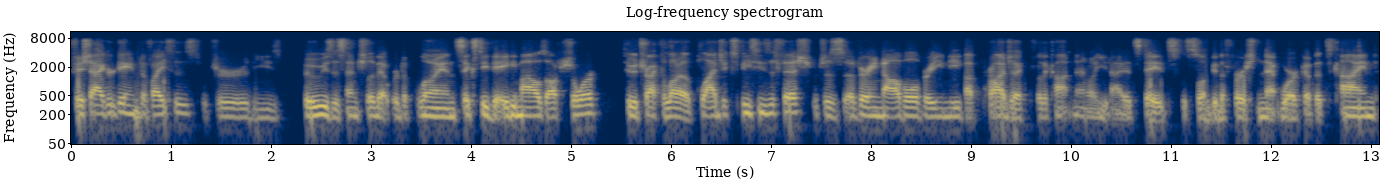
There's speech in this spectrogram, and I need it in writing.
fish aggregating devices, which are these buoys essentially that we're deploying 60 to 80 miles offshore to attract a lot of pelagic species of fish, which is a very novel, very unique project for the continental United States. This will be the first network of its kind.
